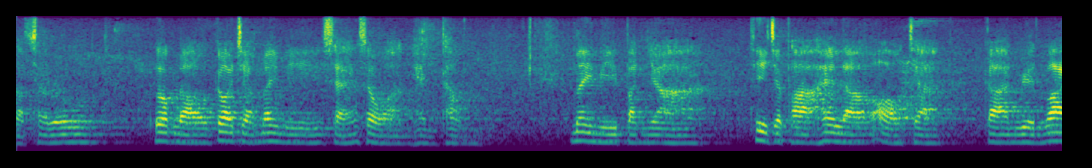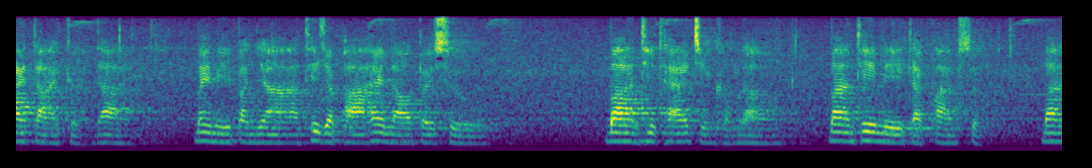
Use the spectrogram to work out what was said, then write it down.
ตัดสรู้พวกเราก็จะไม่มีแสงสว่างแห่งธรรม ไม่มีปัญญา ที่จะพาให้เราออกจากการเวียนว่ายตายเกิดได้ ไม่มีปัญญาที่จะพาให้เราไปสู่ บ้านที่แท้จริงของเรา บ้านที่มีแต่ความสุข บ้าน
